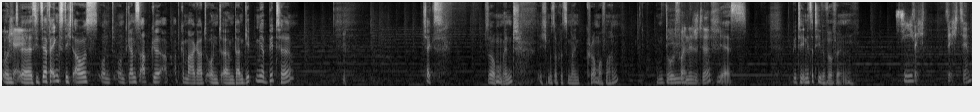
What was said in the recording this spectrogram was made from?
Und Okay. äh, sieht sehr verängstigt aus und, und ganz abge, ab, abgemagert. Und ähm, dann gebt mir bitte Checks. So, Moment. Ich muss auch kurz meinen Chrome aufmachen. Um Roll die, for Initiative. yes. Bitte Initiative würfeln. Sie. Sech 16.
